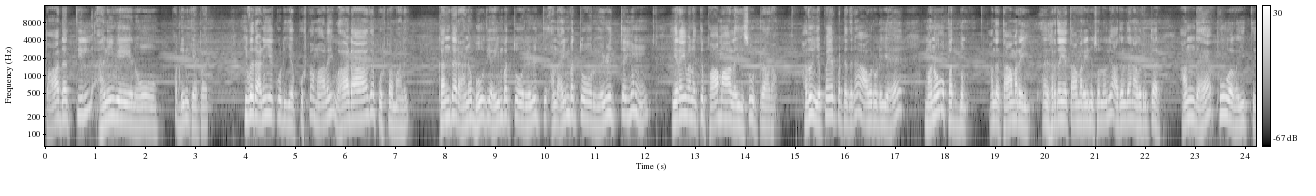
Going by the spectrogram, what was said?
பாதத்தில் அணிவேனோ அப்படின்னு கேட்பார் இவர் அணியக்கூடிய புஷ்ப மாலை வாடாத புஷ்ப மாலை. கந்தர் அனுபூதி ஐம்பத்தோரு எழுத்து அந்த ஐம்பத்தோரு எழுத்தையும் இறைவனுக்கு பாமாலை சூற்றாராம். அதுவும் எப்போ ஏற்பட்டதுன்னா அவருடைய மனோபத்மம் அந்த தாமரை ஹிருதய தாமரைன்னு சொல்லணும் இல்லையா அதில் தான் அவர் இருக்கார். அந்த பூவை வைத்து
